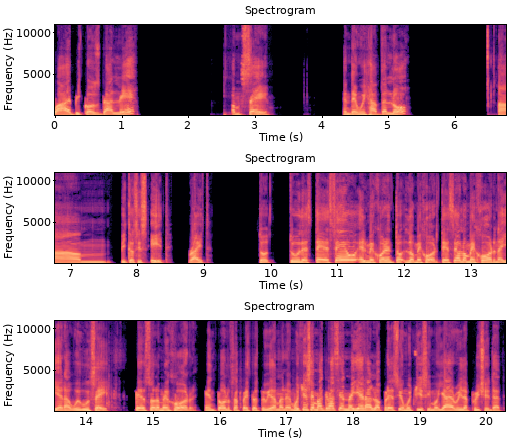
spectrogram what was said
Why? Because the le becomes se. And then we have the lo um, because it's it, right? So, tu te deseo el mejor en lo mejor. Te deseo lo mejor, Nayera. We will say. Te deseo lo mejor en todos los aspectos de tu vida, Manuel. Muchísimas gracias, Nayera. Lo aprecio muchísimo. Yeah, I really appreciate that.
